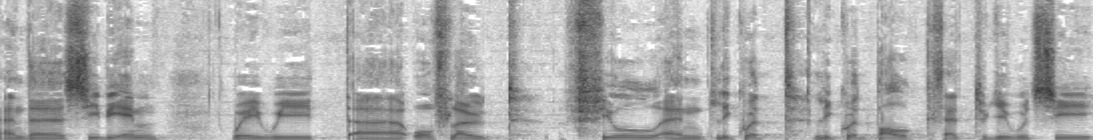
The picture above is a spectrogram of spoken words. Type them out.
and the CBM, where we uh, offload fuel and liquid liquid bulk that you would see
